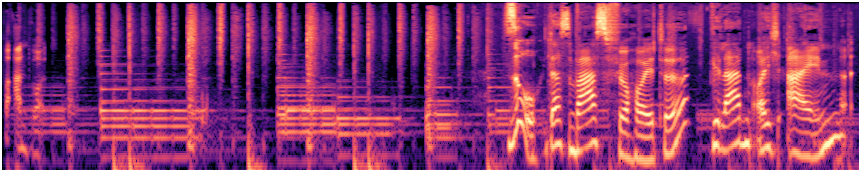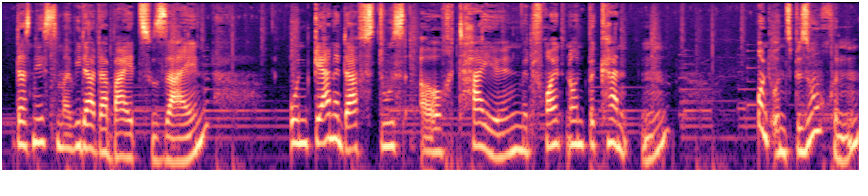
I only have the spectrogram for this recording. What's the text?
beantworten. So, das war's für heute. Wir laden euch ein, das nächste Mal wieder dabei zu sein. Und gerne darfst du es auch teilen mit Freunden und Bekannten und uns besuchen.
